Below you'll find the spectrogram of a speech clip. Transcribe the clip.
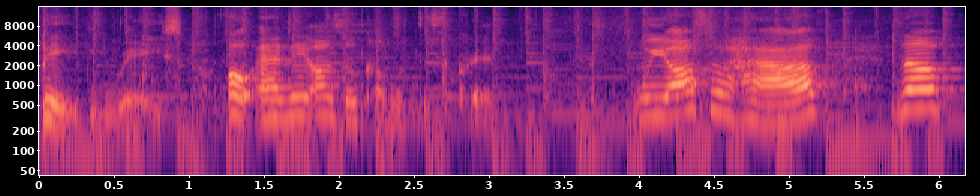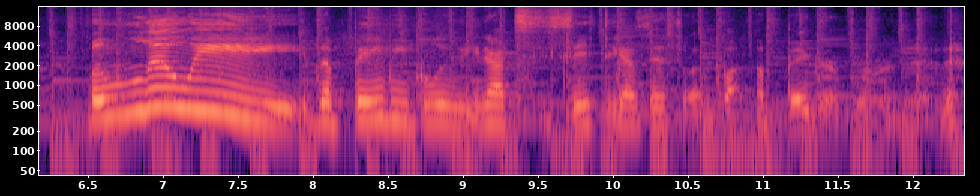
baby race. Oh, and they also come with this crib. We also have the Bluey, the baby Bluey. not the same thing as this one, but a bigger version.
